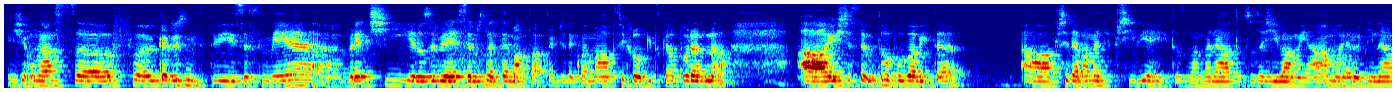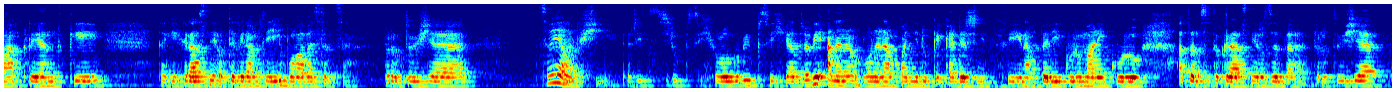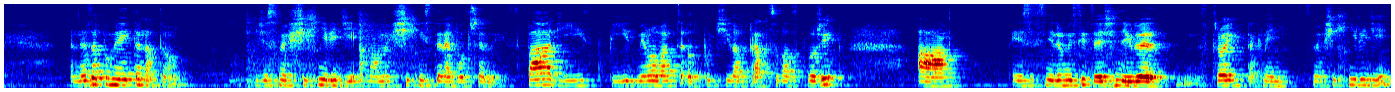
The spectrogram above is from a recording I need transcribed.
Že u nás eh, v kadeřnictví se směje, brečí, rozvíjí se různé témata, takže taková malá psychologická poradna. A ještě se u toho pobavíte a předáváme ty příběhy. To znamená to, co zažívám já, moje rodina, klientky, tak je krásně otevírám ty jejich bolavé srdce. Protože co je lepší? Říct jdu psychologovi, psychiatrovi a nebo nenápadně jdu ke kadeřnici, na pedikuru, manikuru a tam se to krásně rozebere, protože Nezapomeňte na to, že jsme všichni lidi a máme všichni stejné potřeby. Spát, jíst, pít, milovat se, odpočívat, pracovat, stvořit. A jestli si někdo myslíte, že někdo je stroj, tak není. Jsme všichni lidi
